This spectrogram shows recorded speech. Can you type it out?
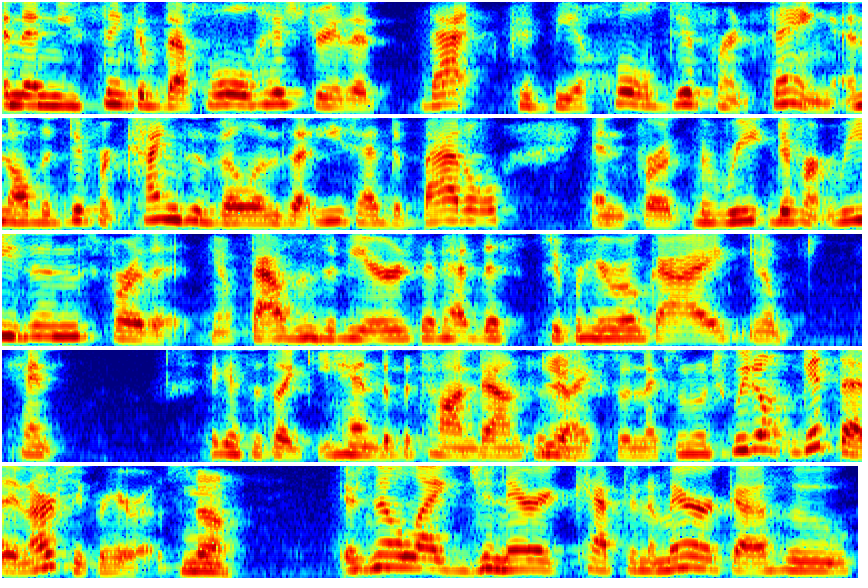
And then you think of the whole history that that could be a whole different thing and all the different kinds of villains that he's had to battle and for the re- different reasons for the, you know, thousands of years they've had this superhero guy, you know, hand, I guess it's like you hand the baton down to the Yeah. next one, next one, which we don't get that in our superheroes. no. There's no like generic Captain America who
